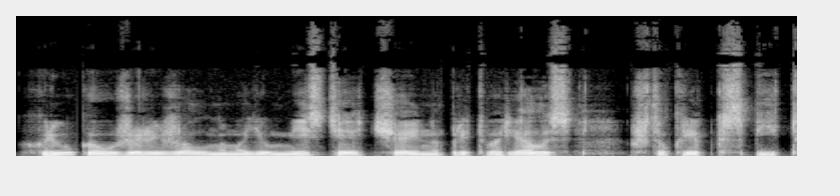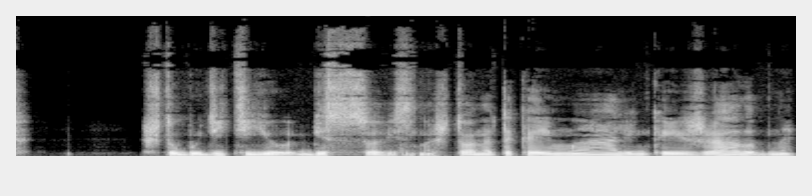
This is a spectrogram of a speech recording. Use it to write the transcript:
Хрюка уже лежала на моем месте и отчаянно притворялась, что крепко спит что будить ее бессовестно, что она такая маленькая и жалобная,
